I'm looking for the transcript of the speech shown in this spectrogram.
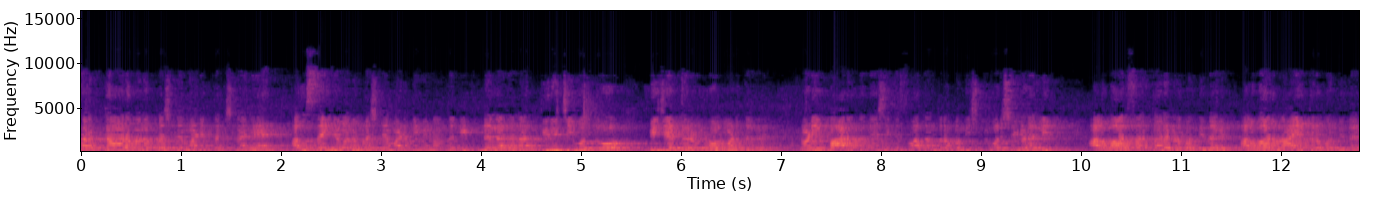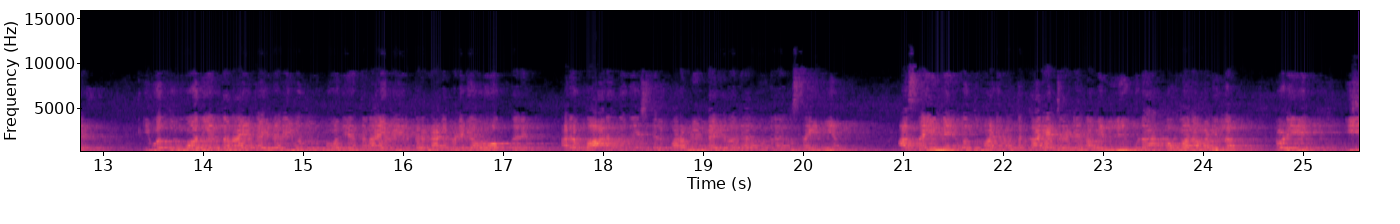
ಸರ್ಕಾರವನ್ನು ಪ್ರಶ್ನೆ ಮಾಡಿದ ತಕ್ಷಣನೇ ಅದು ಸೈನ್ಯವನ್ನು ಪ್ರಶ್ನೆ ಮಾಡ್ತೀವಿ ಅನ್ನೋ ನಿಟ್ಟಿನಲ್ಲಿ ಅದನ್ನ ತಿರುಚಿ ಇವತ್ತು ಬಿಜೆಪಿಯವರು ಟ್ರೋಲ್ ಮಾಡ್ತಿದ್ದಾರೆ ನೋಡಿ, ಭಾರತ ದೇಶಕ್ಕೆ ಸ್ವಾತಂತ್ರ್ಯ ಬಂದ ಇಷ್ಟು ವರ್ಷಗಳಲ್ಲಿ ಹಲವಾರು ಸರ್ಕಾರಗಳು ಬಂದಿದ್ದಾರೆ ಹಲವಾರು ನಾಯಕರು ಬಂದಿದ್ದಾರೆ. ಇವತ್ತು ಮೋದಿ ಅಂತ ನಾಯಕ ಇದ್ದಾರೆ, ಇವತ್ತು ಮೋದಿ ಅಂತ ನಾಯಕ ಇರ್ತಾರೆ, ನಾಳೆ ಬೆಳಿಗ್ಗೆ ಅವ್ರು ಹೋಗ್ತಾರೆ. ಆದ್ರೆ ಭಾರತ ದೇಶದಲ್ಲಿ ಪರ್ಮನೆಂಟ್ ಆಗಿರೋದು ಯಾವುದು ಅಂದ್ರೆ ಅದು ಸೈನ್ಯ. ಆ ಸೈನ್ಯ ಇವತ್ತು ಮಾಡಿರುವಂತ ಕಾರ್ಯಾಚರಣೆ ನಾವೆಲ್ಲಿಯೂ ಕೂಡ ಅವಮಾನ ಮಾಡಿಲ್ಲ. ನೋಡಿ, ಈ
